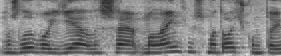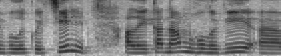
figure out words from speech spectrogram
можливо, є лише маленьким шматочком тої великої цілі, але яка нам в голові е,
